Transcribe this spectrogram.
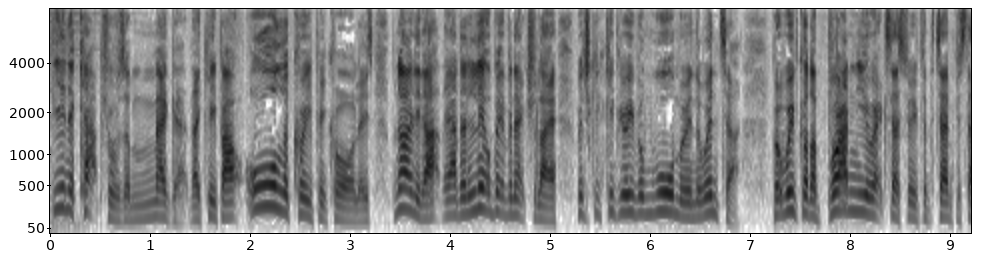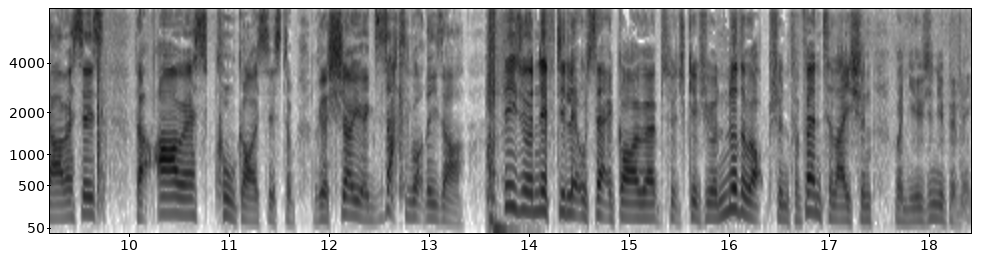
The inner capsules are mega. They keep out all the creepy crawlies. But not only that, they add a little bit of an extra layer, which can keep you even warmer in the winter. But we've got a brand new accessory for the Tempest RSs, the RS Cool Guy system. I'm going to show you exactly what these are. These are a nifty little set of guy ropes which gives you another option for ventilation when using your bivvy.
